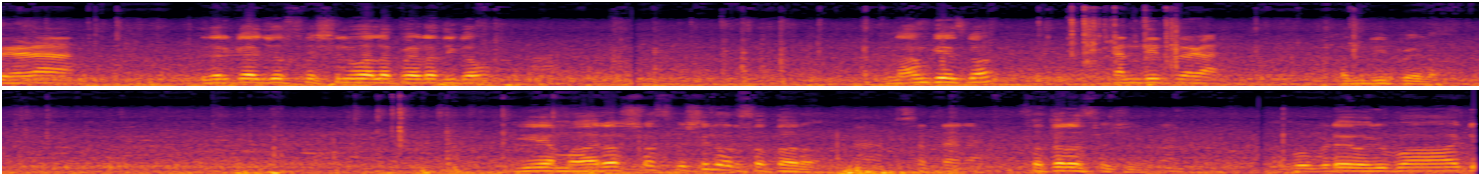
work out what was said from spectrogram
पेड़ा। इधर क्या जो स्पेशल वाला पेड़ा दिखाओ नाम क्या है इसका कंदी पेड़ा हल्दी पेड़ा ये महाराष्ट्र स्पेशल और सतारा हाँ सतारा സത്തറ സ്പെഷ്യൽ അപ്പോൾ ഇവിടെ ഒരുപാട്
